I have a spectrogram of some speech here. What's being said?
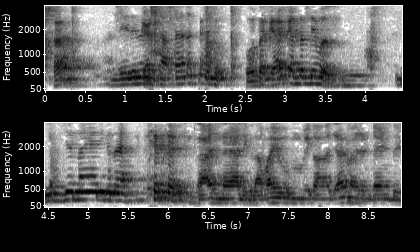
हाँ? खाता है ना होता क्या है कैंडल दिवस? मुझे नया निकला है। आज नया निकला भाई मम्मी का आज है वैलेंटाइन डे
